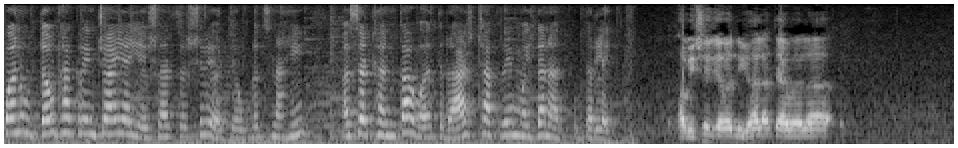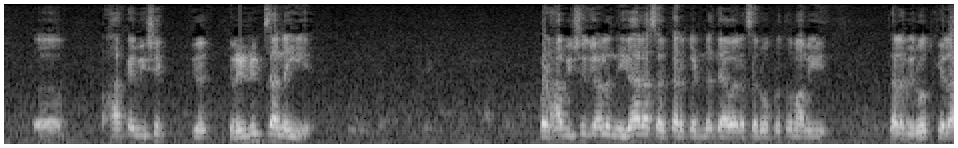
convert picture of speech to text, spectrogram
पण उद्धव ठाकरेंच्या या यशाचं श्रेय तेवढंच नाही असं ठणकावत राज ठाकरे मैदानात उतरले. हा विषय जेव्हा निघाला त्यावेळेला हा काही विषय क्रेडिटचा नाहीये. पण हा विषय ज्यावेळेला निघाला सरकारकडनं त्यावेळेला सर्वप्रथम आम्ही त्याला विरोध केला.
